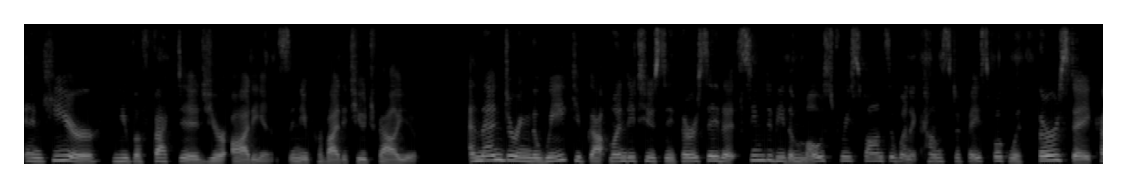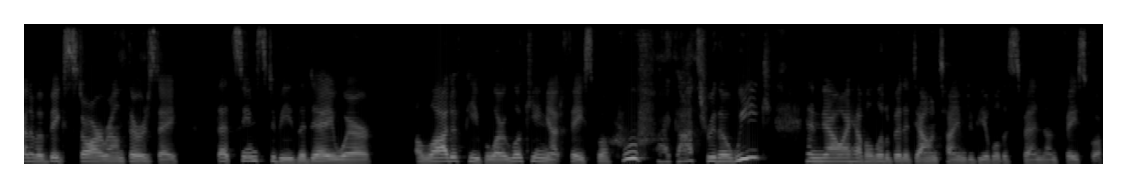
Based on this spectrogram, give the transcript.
And here you've affected your audience and you provided huge value. And then during the week, you've got Monday, Tuesday, Thursday that seem to be the most responsive when it comes to Facebook, with Thursday, kind of a big star around Thursday. That seems to be the day where a lot of people are looking at Facebook. Whew, I got through the week, and now I have a little bit of downtime to be able to spend on Facebook.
